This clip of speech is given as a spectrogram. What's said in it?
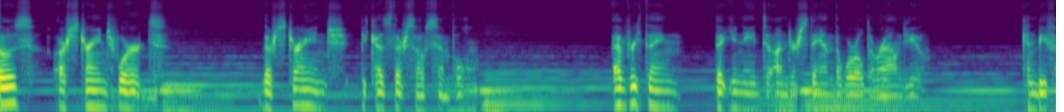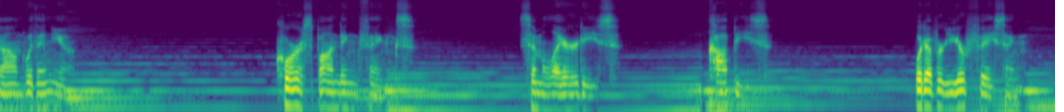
Those are strange words. They're strange because they're so simple. Everything that you need to understand the world around you can be found within you. Corresponding things, similarities, copies, whatever you're facing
